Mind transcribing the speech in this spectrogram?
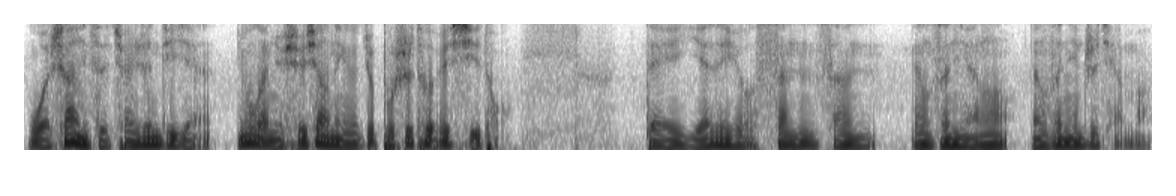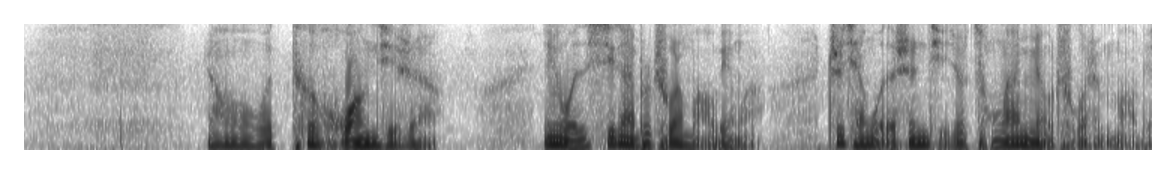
我上一次全身体检，因为我感觉学校那个就不是特别系统，得也得有三三两三年了，两三年之前吧。然后我特慌，其实，因为我的膝盖不是出了毛病吗？之前我的身体就从来没有出过什么毛病，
